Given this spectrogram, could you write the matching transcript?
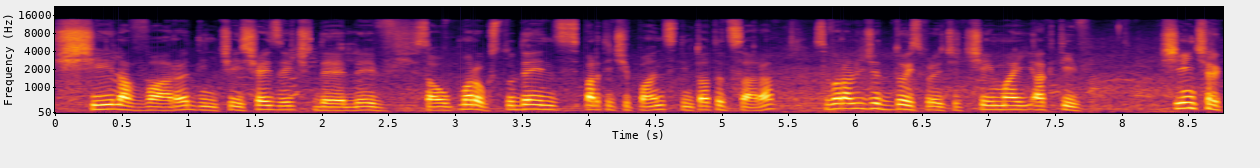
și la vară, din cei 60 de elevi sau, mă rog, studenți, participanți din toată țara, se vor alege 12, cei mai activi. Și încerc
